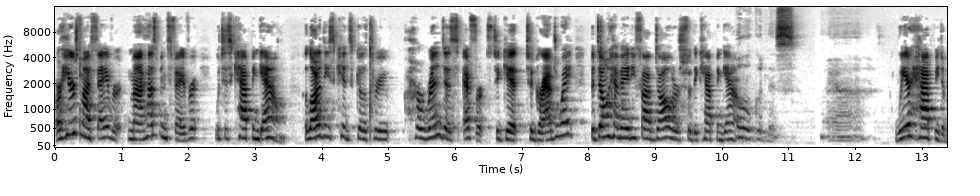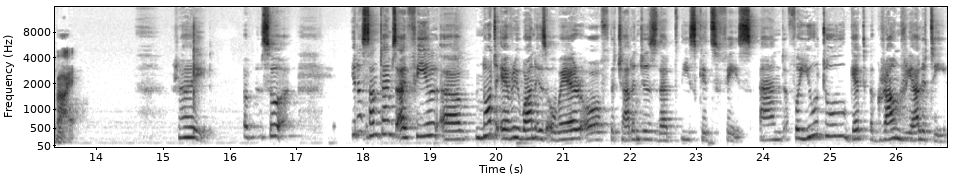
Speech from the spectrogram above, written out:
or here's my favorite, my husband's favorite, which is cap and gown. A lot of these kids go through horrendous efforts to get to graduate, but don't have $85 for the cap and gown. Oh, goodness. Yeah. We are happy to buy it. Right. Um, so, you know, sometimes I feel uh, not everyone is aware of the challenges that these kids face. And for you to get a ground reality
